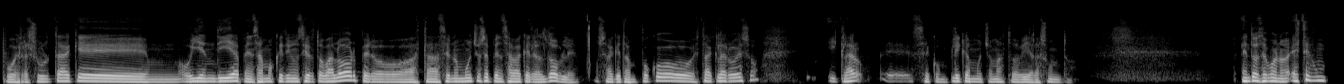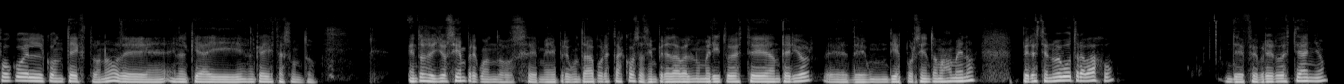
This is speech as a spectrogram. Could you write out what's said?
Pues resulta que mm, hoy en día pensamos que tiene un cierto valor, pero hasta hace no mucho se pensaba que era el doble. O sea que tampoco está claro eso. Y claro, eh, se complica mucho más todavía el asunto. Entonces, bueno, este es un poco el contexto ¿no? de, en, el que hay, en el que hay este asunto. Entonces, yo siempre, cuando se me preguntaba por estas cosas, siempre daba el numerito este anterior, eh, de un 10% más o menos, pero este nuevo trabajo de febrero de este año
